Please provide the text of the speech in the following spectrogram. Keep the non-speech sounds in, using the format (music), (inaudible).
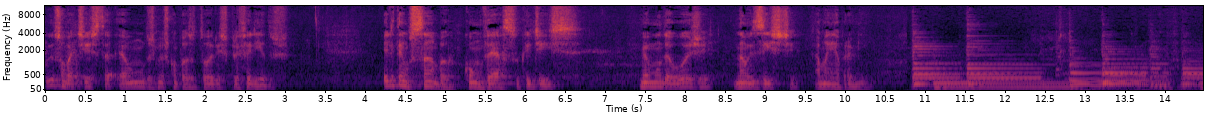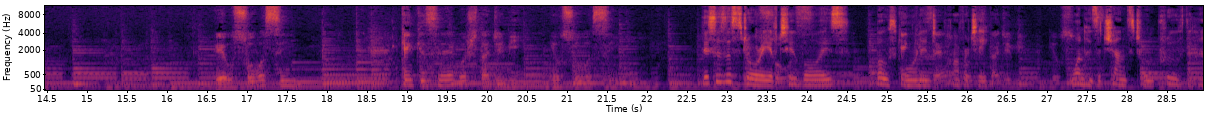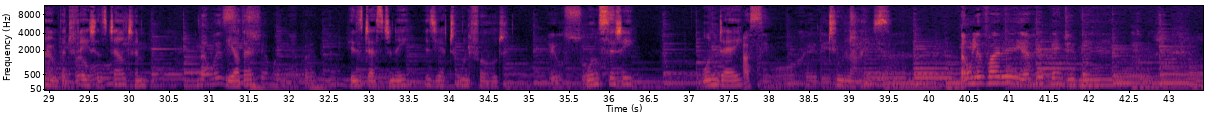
Wilson Batista é um dos meus compositores preferidos. Ele tem um samba com um verso que diz: Meu mundo é hoje, não existe amanhã para mim. Eu sou assim. Quem quiser gostar de mim, eu sou assim. This is a story of two boys, both born into poverty. One has a chance to improve the hand that fate has dealt him. The other, his destiny is yet to unfold. One city, one day, two lives. Não levarei arrependimentos,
